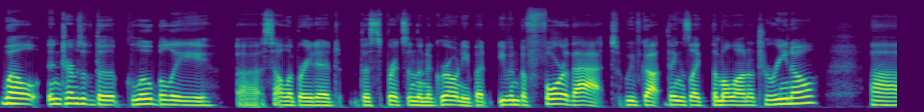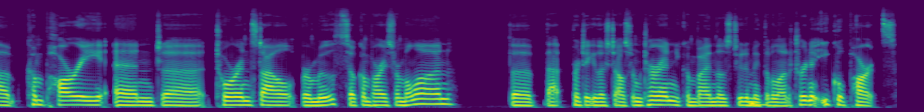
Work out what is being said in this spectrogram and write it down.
Well, in terms of the globally uh, celebrated, the Spritz and the Negroni, but even before that, we've got things like the Milano Torino, uh, Campari, and uh, Turin style vermouth. So Campari's from Milan, the that particular style's from Turin. You combine those two to make the Milano Torino equal parts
